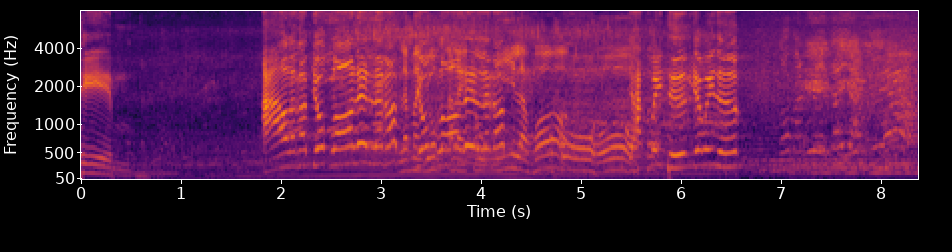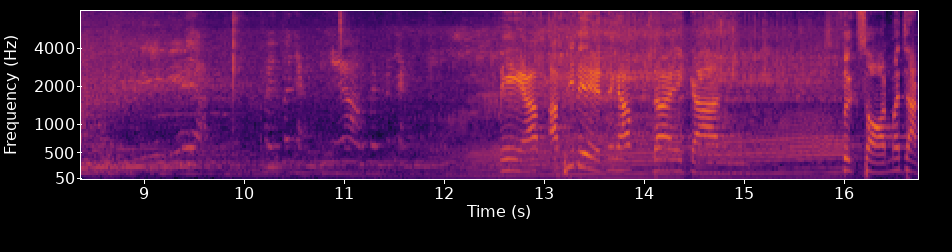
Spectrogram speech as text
ทีมเอาแล้วครับยกล้อเล่นแล้วครับแล้วมายกล้ออะไรเล่นตรแล้วงครับนี้ล่ะพ่อโอ้โหโอ้ยังไม่ถึงยังไม่ถึงนี่ ครับอภิเดชนะครับได้การฝึกสอนมาจาก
